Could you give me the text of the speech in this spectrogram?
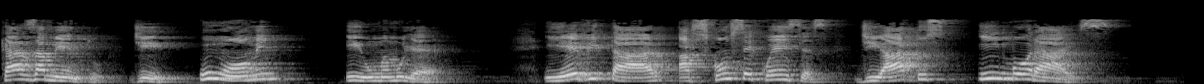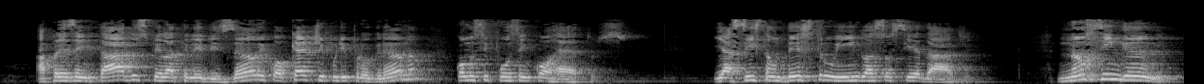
casamento de um homem e uma mulher e evitar as consequências de atos imorais apresentados pela televisão e qualquer tipo de programa como se fossem corretos. E assim estão destruindo a sociedade. Não se engane.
